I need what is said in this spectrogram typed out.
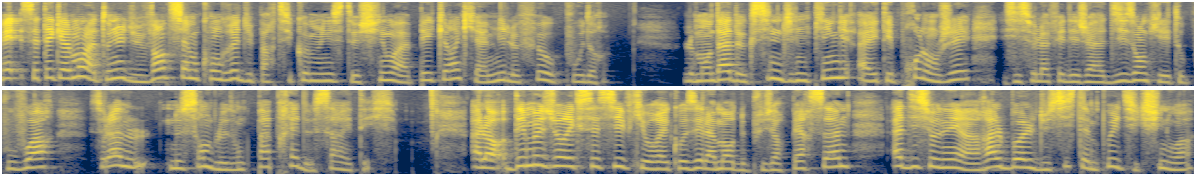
Mais c'est également la tenue du 20e congrès du Parti communiste chinois à Pékin qui a mis le feu aux poudres. Le mandat de Xi Jinping a été prolongé, et si cela fait déjà 10 ans qu'il est au pouvoir, cela ne semble donc pas près de s'arrêter. Alors, des mesures excessives qui auraient causé la mort de plusieurs personnes, additionnées à un ras-le-bol du système politique chinois,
